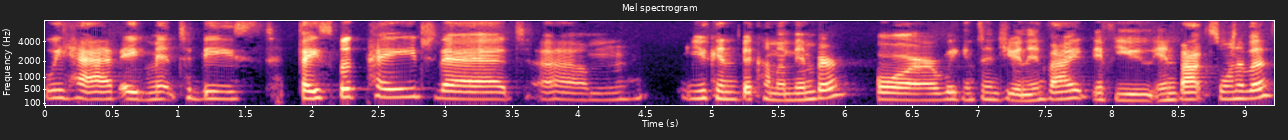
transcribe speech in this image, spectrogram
We have a Meant to Beast Facebook page that um, you can become a member, or we can send you an invite if you inbox one of us.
